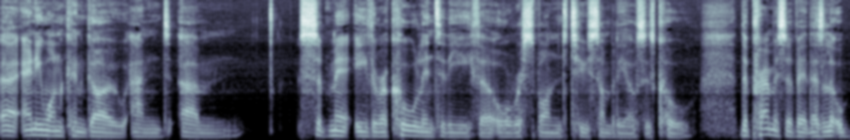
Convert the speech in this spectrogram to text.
uh, anyone can go and um, submit either a call into the ether or respond to somebody else's call. The premise of it, there's a little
